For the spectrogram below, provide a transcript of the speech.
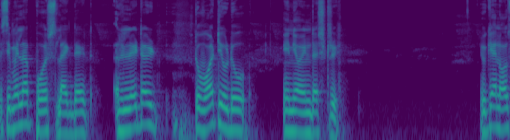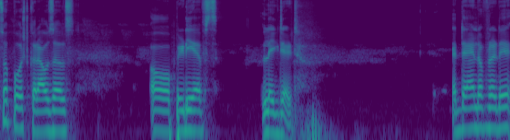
similar posts like that related to what you do in your industry. You can also post carousels or PDFs like that. At the end of the day,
